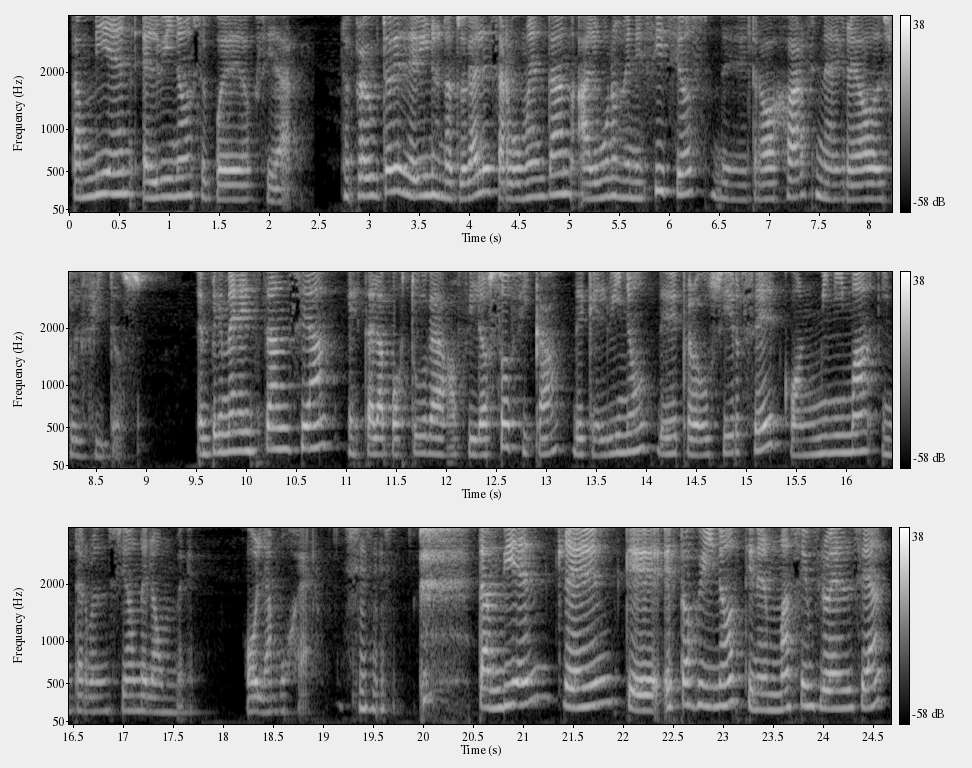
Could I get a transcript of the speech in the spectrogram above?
También el vino se puede oxidar. Los productores de vinos naturales argumentan algunos beneficios de trabajar sin agregado de sulfitos. En primera instancia está la postura filosófica de que el vino debe producirse con mínima intervención del hombre o la mujer. También creen que estos vinos tienen más influencia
